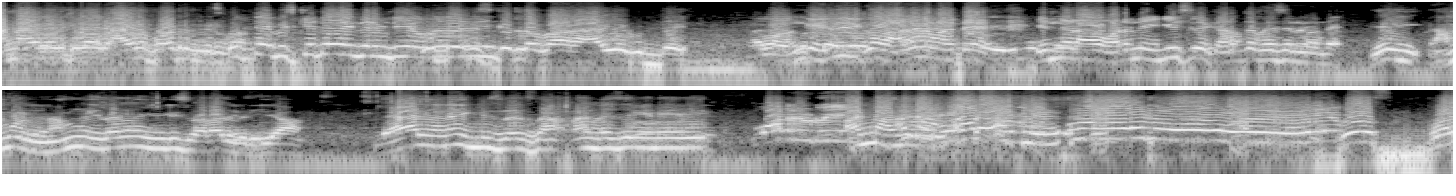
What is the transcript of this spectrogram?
அண்ணா அதுல போட்டுருக்கு குட்டை பிஸ்கெட்டே இந்த நிமிடம் பிஸ்கெட்ல பா ஹாவ் எ குட் டே அங்க எழுதி இருக்கோம் அதை மாட்டேன் என்னடா உடனே இங்கிலீஷ்ல கரெக்டா பேசணும் வந்தேன். ஏய் ஆமா நம்ம இல்லைன்னா இங்கிலீஷ் வராது பத்தியா? வேலைன்னா இங்கிலீஷ் பேச தான் நான் மெசேஜ் அண்ணா அங்க why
